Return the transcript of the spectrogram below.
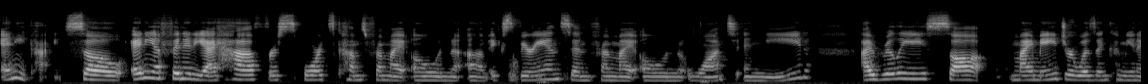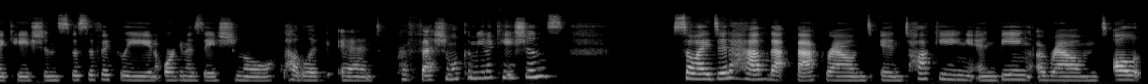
any kind. So, any affinity I have for sports comes from my own um, experience and from my own want and need. I really saw my major was in communications, specifically in organizational, public, and professional communications. So I did have that background in talking and being around all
